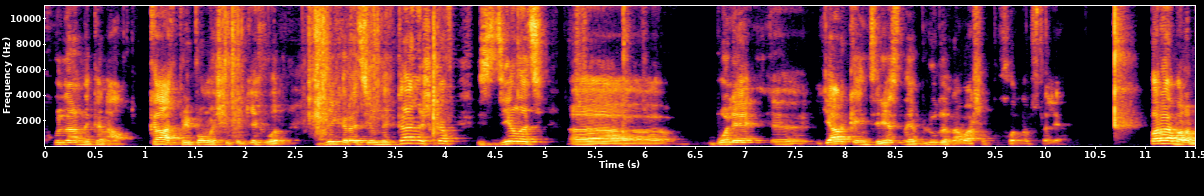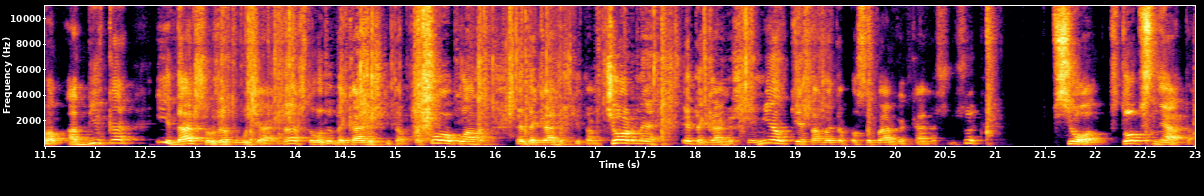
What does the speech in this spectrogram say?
кулинарный канал. Как при помощи таких вот декоративных камешков сделать э, более э, ярко интересное блюдо на вашем кухонном столе. Пора барабам, отбивка и дальше уже получаем, да, что вот это камешки там такого плана, это камешки там черные, это камешки мелкие, там это посыпаем как камешки. Все, стоп, снято.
